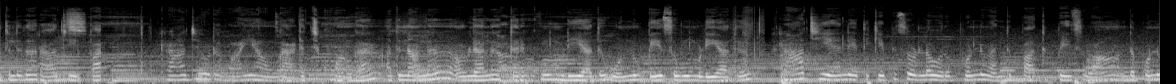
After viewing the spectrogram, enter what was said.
அதில் தான் ராஜ் இருப்பார் ராஜுவோட வாயை அவங்க அடைச்சிக்குவாங்க. அதனால அவளால் திறக்கவும் முடியாது ஒன்றும் பேசவும் முடியாது. ராஜியை நேற்றுக்கு எபிசோடில் ஒரு பொண்ணு வந்து பார்த்து பேசுவான் அந்த பொண்ணு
